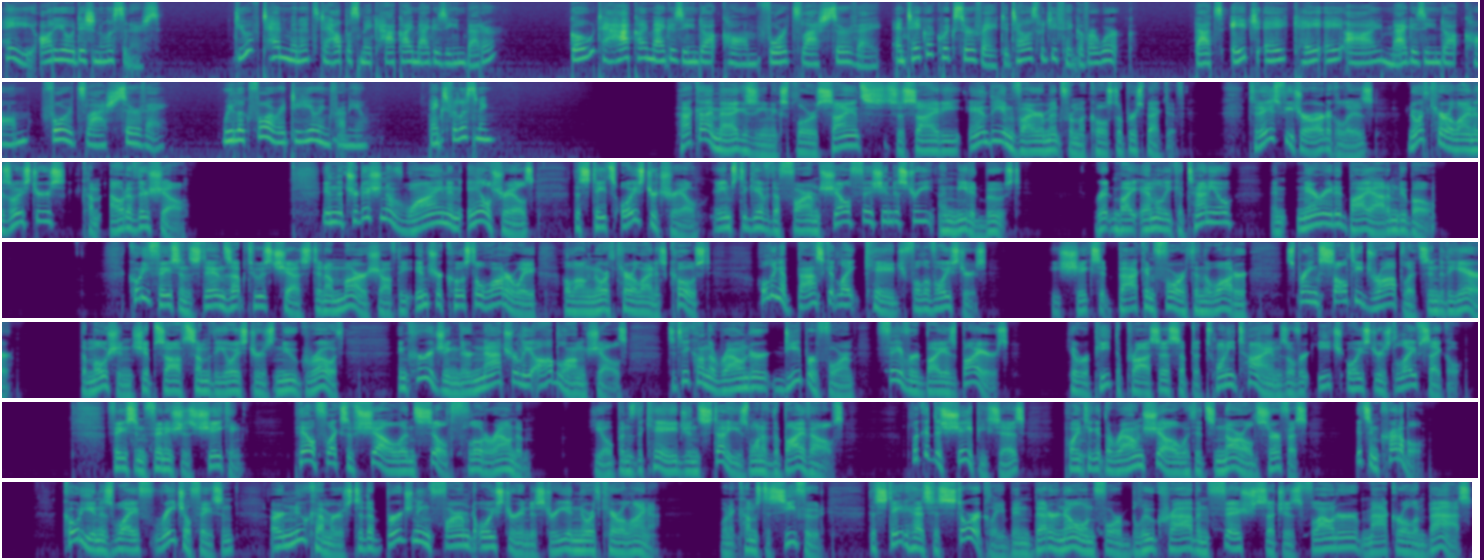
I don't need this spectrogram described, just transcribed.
Hey, Audio Edition listeners. Do you have 10 minutes to help us make Hakai Magazine better? Go to hakaimagazine.com forward slash survey and take our quick survey to tell us what you think of our work. That's H A K A I magazine.com forward slash survey. We look forward to hearing from you. Thanks for listening. Hakai Magazine explores science, society, and the environment from a coastal perspective. Today's feature article is North Carolina's Oysters Come Out of Their Shell. In the tradition of wine and ale trails, the state's oyster trail aims to give the farmed shellfish industry a needed boost. Written by Emily Cattaneo and narrated by Adam Dubow. Cody Faison stands up to his chest in a marsh off the intracoastal waterway along North Carolina's coast, holding a basket like cage full of oysters. He shakes it back and forth in the water, spraying salty droplets into the air. The motion chips off some of the oyster's new growth, encouraging their naturally oblong shells to take on the rounder, deeper form favored by his buyers. He'll repeat the process up to 20 times over each oyster's life cycle. Faison finishes shaking. Pale flecks of shell and silt float around him. He opens the cage and studies one of the bivalves. Look at the shape, he says, pointing at the round shell with its gnarled surface. It's incredible. Cody and his wife, Rachel Faison, are newcomers to the burgeoning farmed oyster industry in North Carolina. When it comes to seafood, the state has historically been better known for blue crab and fish such as flounder, mackerel, and bass.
